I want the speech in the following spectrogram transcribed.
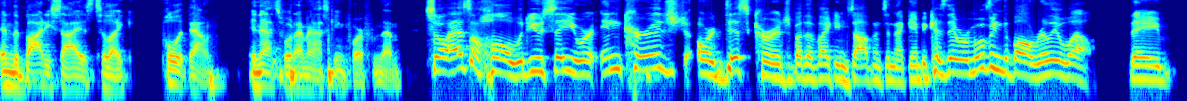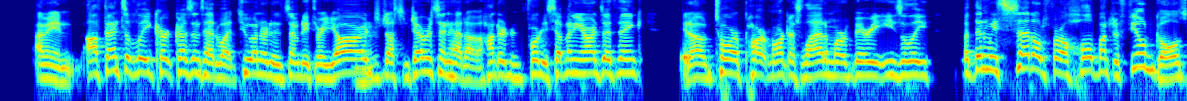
and the body size to like pull it down. And that's what I'm asking for from them. So as a whole, would you say you were encouraged or discouraged by the Vikings offense in that game? Because they were moving the ball really well. They I mean, offensively, Kirk Cousins had what 273 yards. Mm-hmm. Justin Jefferson had 147 yards, I think. You know, tore apart Marcus Lattimore very easily. But then we settled for a whole bunch of field goals.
